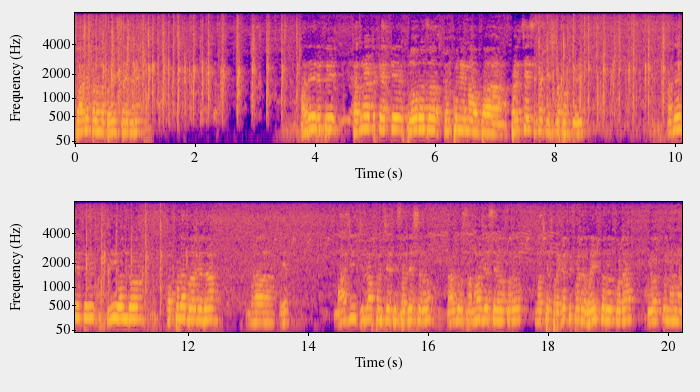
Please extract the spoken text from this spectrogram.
ಸ್ವಾಗತವನ್ನು ಬಯಸ್ತಾ ಇದ್ದೀವಿ ಅದೇ ರೀತಿ ಕರ್ನಾಟಕಕ್ಕೆ ಫ್ಲೋರೋಜಾ ಕಂಪನಿಯನ್ನ ಪರಿಚಯಿಸೋಕ್ಕೆ ಇಷ್ಟಪಡ್ತೀವಿ. ಅದೇ ರೀತಿ ಈ ಒಂದು ಕೊಪ್ಪಳ ಭಾಗದ ಮಾಜಿ ಜಿಲ್ಲಾ ಪಂಚಾಯತಿ ಸದಸ್ಯರು ಹಾಗೂ ಸಮಾಜ ಸೇವಕರು ಮತ್ತು ಪ್ರಗತಿಪರ ರೈತರು ಕೂಡ ಇವತ್ತು ನಮ್ಮ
